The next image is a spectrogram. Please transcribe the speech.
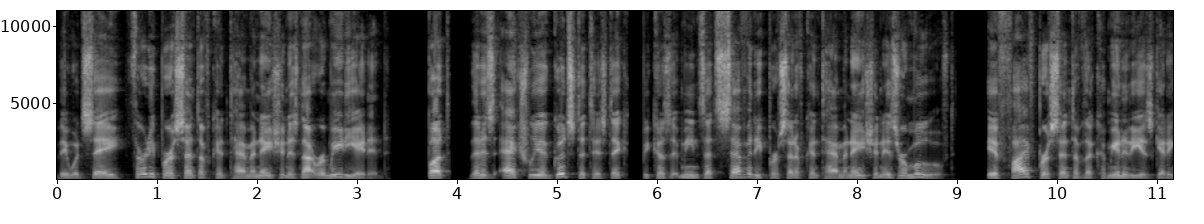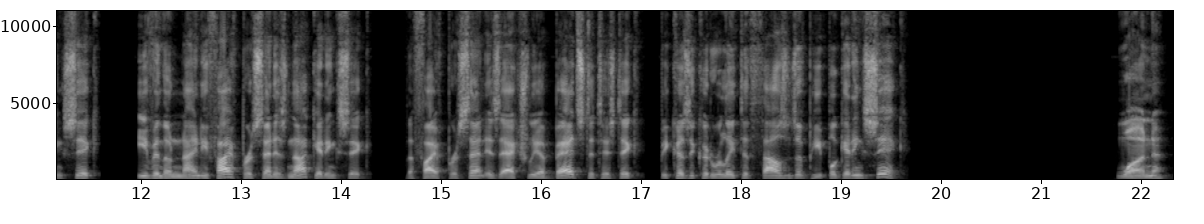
They would say 30% of contamination is not remediated. But that is actually a good statistic because it means that 70% of contamination is removed. If 5% of the community is getting sick, even though 95% is not getting sick, the 5% is actually a bad statistic because it could relate to thousands of people getting sick. 1.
